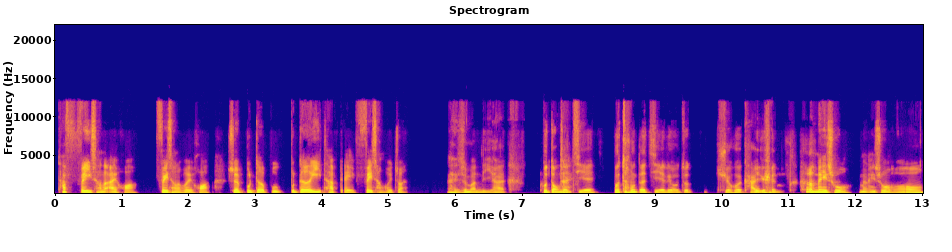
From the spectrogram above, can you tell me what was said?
他非常的爱花，非常的会花，所以不得不不得已，他得非常会赚。那也是蛮厉害，不懂得节，不懂得节流，就学会开源。没 错，没错。哦，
